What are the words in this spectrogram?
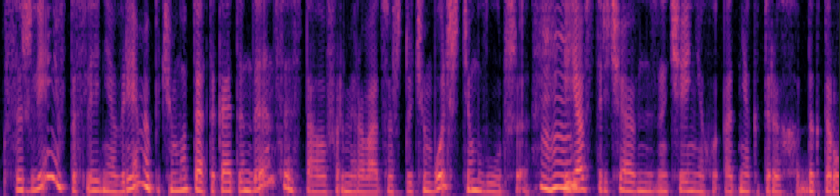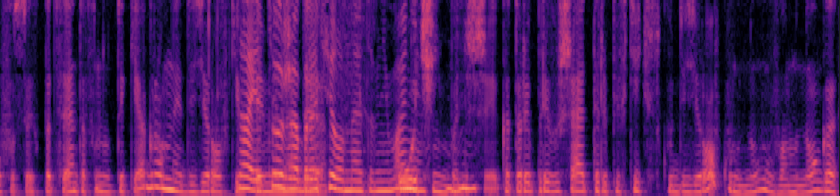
к сожалению, в последнее время почему-то такая тенденция стала формироваться, что чем больше, тем лучше. Угу. И я встречаю в назначениях от некоторых докторов у своих пациентов ну такие огромные дозировки да, я тоже D, обратила на это внимание. Очень угу. большие, которые превышают терапевтическую дозировку ну, во много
